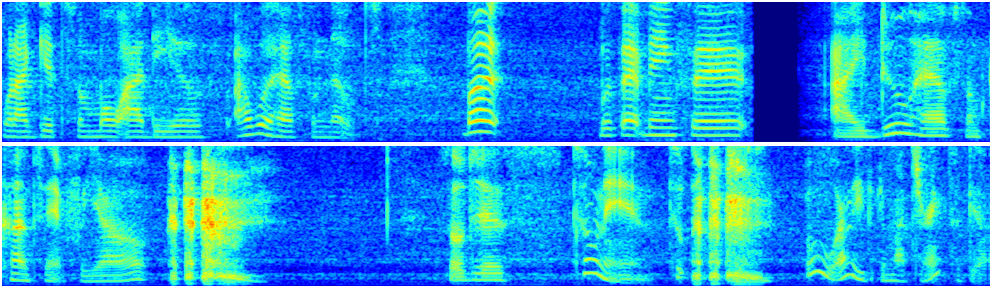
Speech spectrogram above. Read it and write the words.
when I get some more ideas, I will have some notes. But with that being said, I do have some content for y'all. so just tune in. To Ooh, I need to get my drink together.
